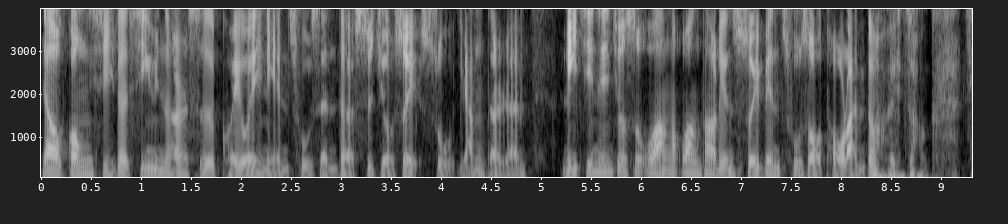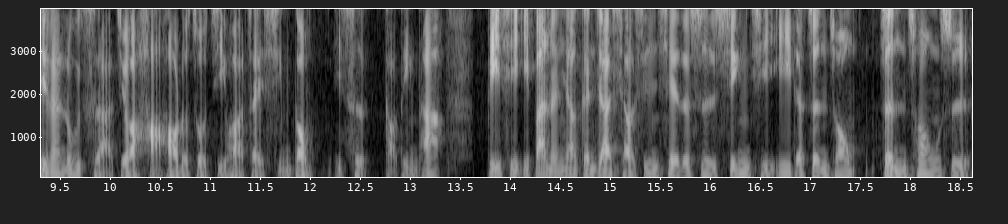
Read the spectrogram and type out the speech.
要恭喜的幸运儿是癸未年出生的十九岁属羊的人，你今天就是旺，旺到连随便出手投篮都会中。既然如此啊，就要好好的做计划再行动，一次搞定它。比起一般人要更加小心些的是星期一的正冲，正冲是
